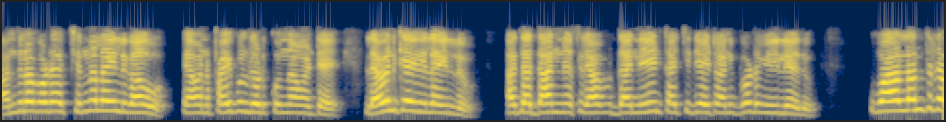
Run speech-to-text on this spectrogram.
అందులో కూడా చిన్న లైన్లు కావు. ఏమైనా పైపులు దొడుక్కుందామంటే లెవెన్ కేవీ లైన్లు. అది దాన్ని అసలు దాన్ని ఏం టచ్ చేయడానికి కూడా వీలేదు వాళ్ళంతటా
